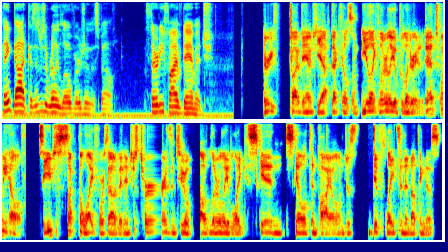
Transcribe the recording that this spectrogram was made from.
Thank God, because this was a really low version of the spell. 35 damage. 35 damage. Yeah, that kills him. You like literally obliterated it. It had 20 health. So you just suck the life force out of it and it just turns into a, a literally like skin skeleton pile and just deflates into nothingness.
